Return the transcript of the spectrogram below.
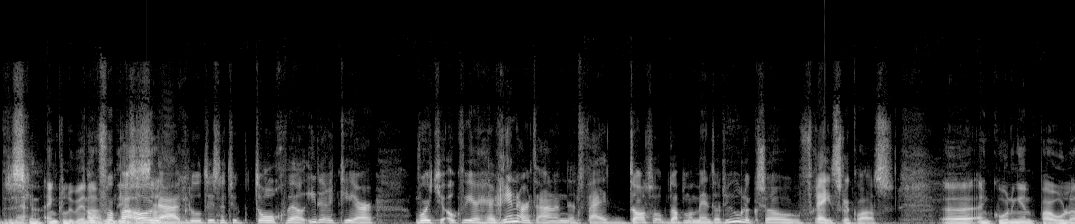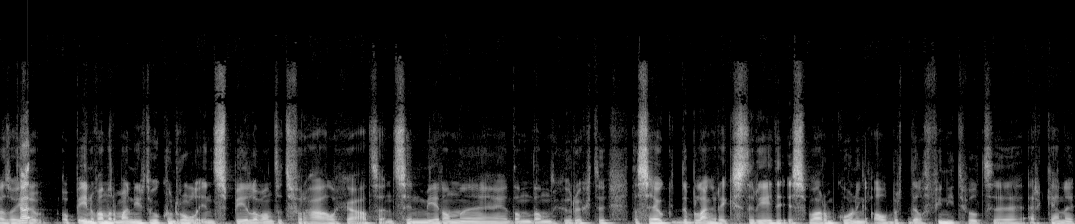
er is ja. geen enkele winnaar. Ook voor in deze Paola. Zaak. Ik bedoel, het is natuurlijk toch wel iedere keer word je ook weer herinnerd aan het feit dat op dat moment dat huwelijk zo vreselijk was. Uh, en koningin Paola zou je er op een of andere manier toch ook een rol in spelen, want het verhaal gaat, en het zijn meer dan, uh, dan, dan geruchten, dat zij ook de belangrijkste reden is waarom koning Albert Delphine niet wilt uh, erkennen.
